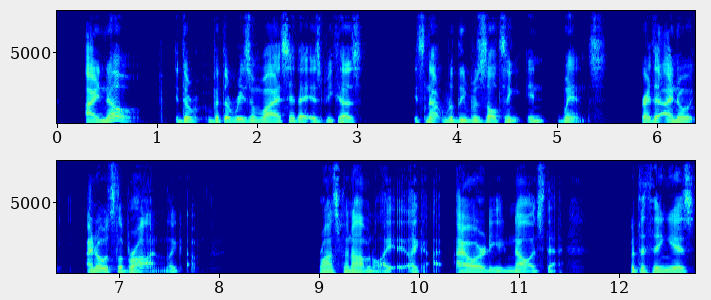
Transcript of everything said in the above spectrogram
I know. The, but the reason why I say that is because it's not really resulting in wins. Granted, I know I know it's LeBron. Like LeBron's phenomenal. I like I already acknowledged that. But the thing is,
